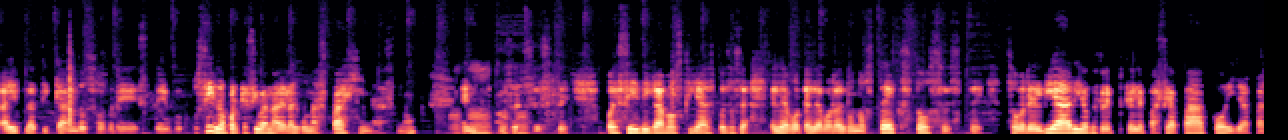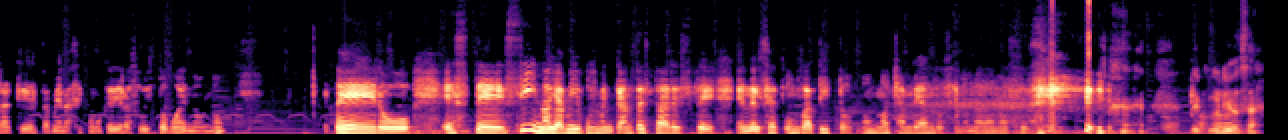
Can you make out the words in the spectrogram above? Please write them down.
ahí platicando sobre este, pues sí, ¿no? Porque sí iban a ver algunas páginas, ¿no? Entonces, este, pues sí, digamos que ya después, o sea, elabor- elaboré algunos textos, este, sobre el diario que le, que le pasé a Paco y ya para que él también así como que diera su visto bueno, ¿no? Pero, este, sí, ¿no? Y a mí, pues me encanta estar, este, en el set un ratito, ¿no? No chambeando, sino nada más, este, De curiosa.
